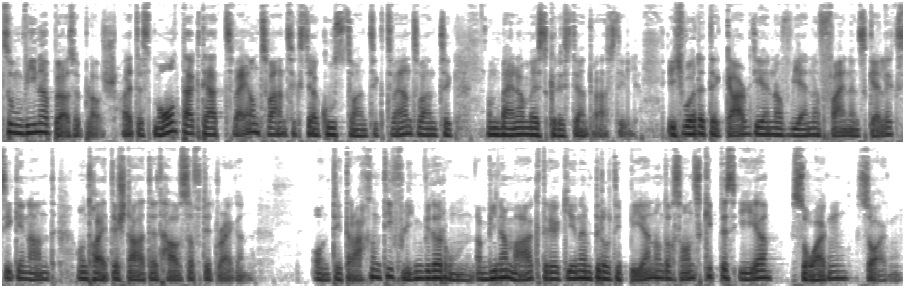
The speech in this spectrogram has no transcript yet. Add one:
zum Wiener Börseplausch. Heute ist Montag, der 22. August 2022 und mein Name ist Christian Drastil. Ich wurde The Guardian of Vienna Finance Galaxy genannt und heute startet House of the Dragon. Und die Drachen, die fliegen wieder rum. Am Wiener Markt reagieren ein bisschen die Bären und auch sonst gibt es eher Sorgen, Sorgen.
